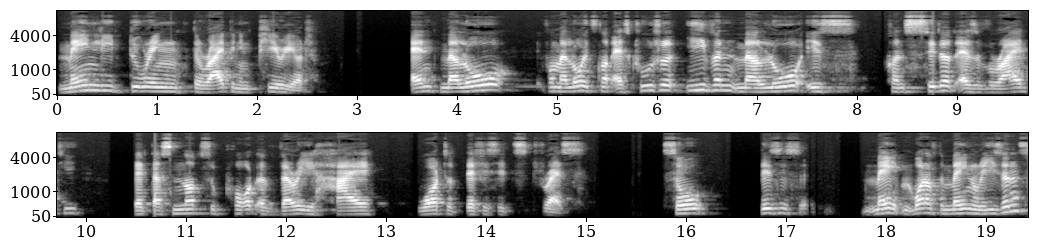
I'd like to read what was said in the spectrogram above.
mainly during the ripening period. And Merlot for Merlot, it's not as crucial. Even Merlot is considered as a variety that does not support a very high water deficit stress. So this is main, one of the main reasons.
